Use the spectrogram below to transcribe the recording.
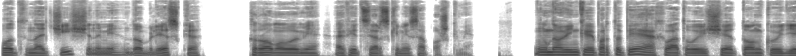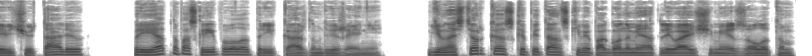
под начищенными до блеска хромовыми офицерскими сапожками. Новенькая портупея, охватывающая тонкую девичью талию, приятно поскрипывала при каждом движении. Гимнастерка с капитанскими погонами, отливающими золотом,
